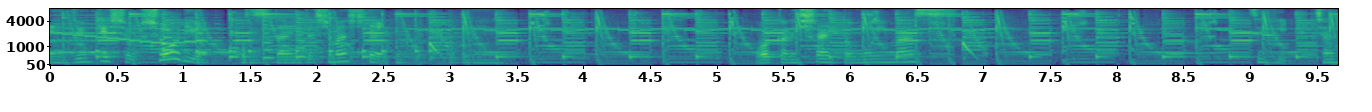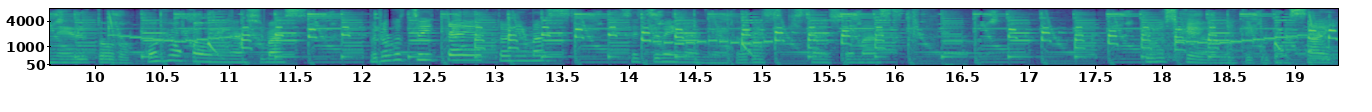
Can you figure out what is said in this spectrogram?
えー準決勝勝利をお伝えいたしまして、えーお別れしたいと思います。ぜひチャンネル登録、高評価お願いします。ブログ、ツイッターやっております。説明欄にアドレス記載してます。よろしければ見てください。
